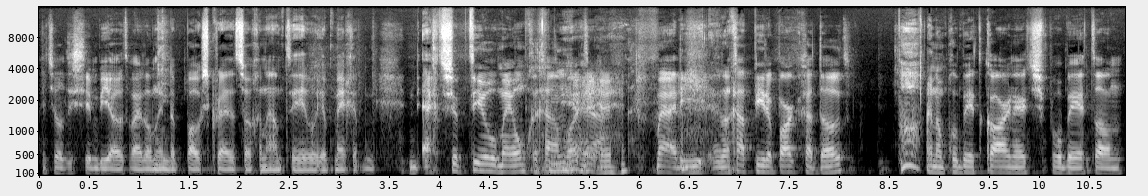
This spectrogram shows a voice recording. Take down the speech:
Weet je wel, die symbioot waar dan in de post-credits zogenaamd heel je hebt mee echt subtiel mee omgegaan wordt. Maar ja, die, dan gaat Peter Parker gaat dood. En dan probeert Carnage, probeert dan,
